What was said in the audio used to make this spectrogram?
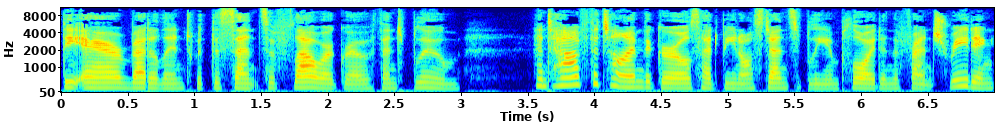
the air redolent with the scents of flower growth and bloom and half the time the girls had been ostensibly employed in the French reading,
